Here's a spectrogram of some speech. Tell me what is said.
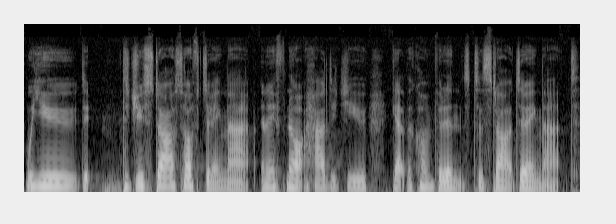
Were you did, did you start off doing that? And if not, how did you get the confidence to start doing that?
